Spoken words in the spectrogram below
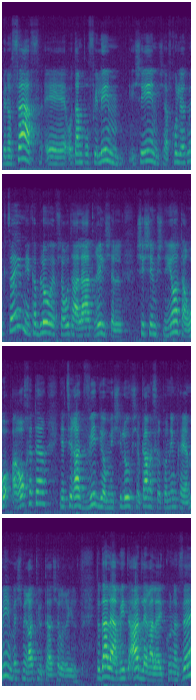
בנוסף, אותם פרופילים אישיים שהפכו להיות מקצועיים יקבלו אפשרות העלאת ריל של 60 שניות, ארוך יותר, יצירת וידאו משילוב של כמה סרטונים קיימים ושמירת טיוטה של ריל. תודה לעמית אדלר על העדכון הזה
